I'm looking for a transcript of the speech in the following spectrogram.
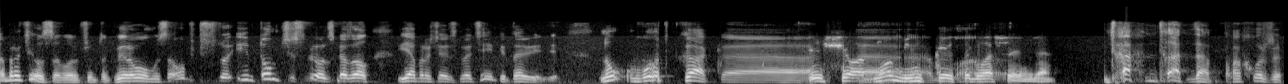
обратился, в общем-то, к мировому сообществу, и в том числе он сказал, я обращаюсь к России, Китаю и Индии. Ну, вот как... Еще одно Минское соглашение. Да, да, да, похоже,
